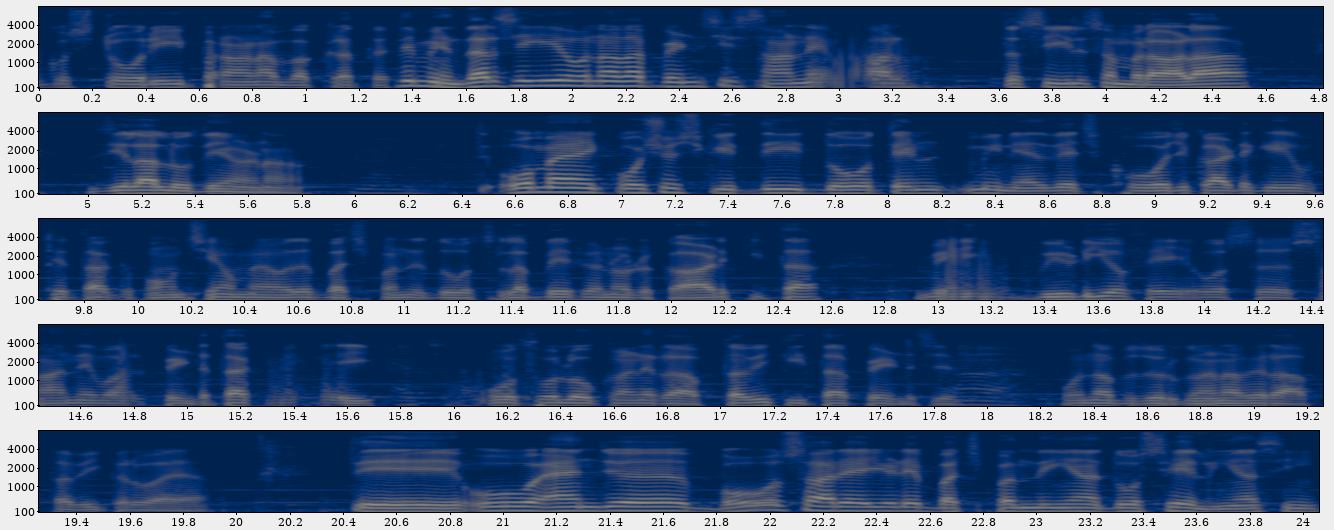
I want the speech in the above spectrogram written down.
ਕੋਈ ਸਟੋਰੀ ਪੁਰਾਣਾ ਵਕਤ। ਤੇ ਮਹਿੰਦਰ ਸੀ ਉਹਨਾਂ ਦਾ ਪਿੰਡ ਸੀ ਸਾਨੇਵਾਲ ਤਹਿਸੀਲ ਸਮਰਾਲਾ ਜ਼ਿਲ੍ਹਾ ਲੁਧਿਆਣਾ। ਉਹ ਮੈਂ ਕੋਸ਼ਿਸ਼ ਕੀਤੀ 2-3 ਮਹੀਨਿਆਂ ਦੇ ਵਿੱਚ ਖੋਜ ਕੱਢ ਕੇ ਉੱਥੇ ਤੱਕ ਪਹੁੰਚਿਆ। ਮੈਂ ਉਹਦੇ ਬਚਪਨ ਦੇ ਦੋਸਤ ਲੱਭੇ ਫਿਰ ਉਹਨੂੰ ਰਿਕਾਰਡ ਕੀਤਾ। ਮੇਰੀ ਵੀਡੀਓ ਫੇ ਉਸ ਸਾਨੇਵਾਲ ਪਿੰਡ ਤੱਕ ਵੀ ਗਈ। ਉਥੋਂ ਲੋਕਾਂ ਨੇ ਰਾਬਤਾ ਵੀ ਕੀਤਾ ਪਿੰਡ 'ਚ। ਉਹਨਾਂ ਬਜ਼ੁਰਗਾਂ ਨਾਲ ਫਿਰ ਰਾਬਤਾ ਵੀ ਕਰਵਾਇਆ। ਤੇ ਉਹ ਇੰਜ ਬਹੁਤ ਸਾਰੇ ਜਿਹੜੇ ਬਚਪਨ ਦੀਆਂ ਦੋ ਸਹੇਲੀਆਂ ਸੀ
